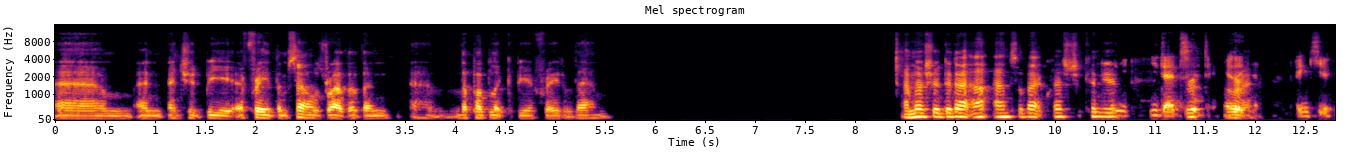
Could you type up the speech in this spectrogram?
um, and, and should be afraid themselves rather than uh, the public be afraid of them. I'm not sure, did I answer that question? Can you? You did. All right. Thank you.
